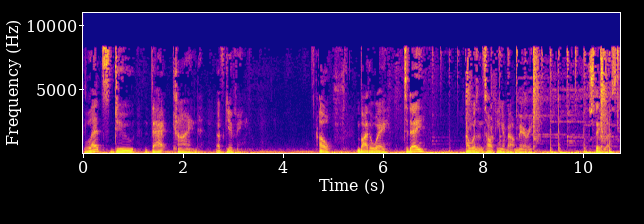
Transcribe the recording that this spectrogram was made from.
Let's do that kind of giving. Oh, by the way, today I wasn't talking about Mary. Stay blessed.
